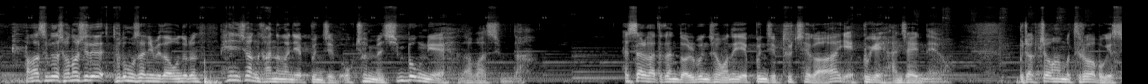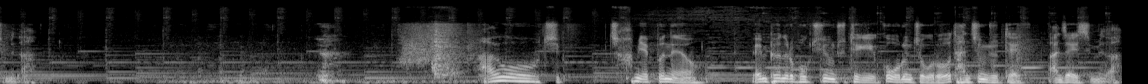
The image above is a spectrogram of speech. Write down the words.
반갑습니다. 전원시대 부동산입니다. 오늘은 펜션 가능한 예쁜 집 옥천면 신봉리에 나와봤습니다. 햇살 가득한 넓은 정원에 예쁜 집 두 채가 예쁘게 앉아있네요. 무작정 한번 들어가 보겠습니다. 아유 집참 예쁘네요. 왼편으로 복층형 주택이 있고 오른쪽으로 단층 주택 앉아 있습니다.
